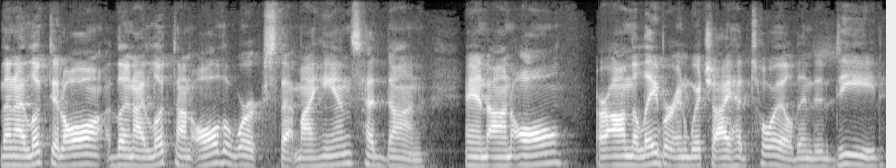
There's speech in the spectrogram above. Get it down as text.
Then I looked at all then I looked on all the works that my hands had done and on all or on the labor in which I had toiled, and indeed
